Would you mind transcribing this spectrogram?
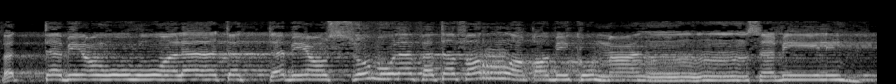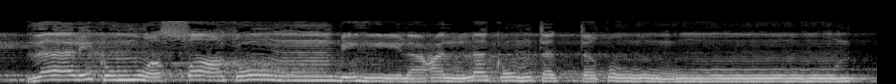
فاتبعوه ولا تتبعوا السبل فتفرق بكم عن سبيله ذلكم وصاكم به لعلكم تتقون۔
